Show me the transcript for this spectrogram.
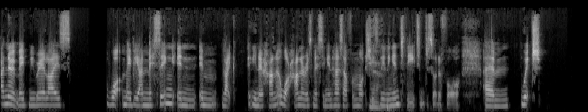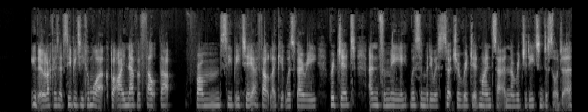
I know it made me realize what maybe I'm missing in, in like, you know, Hannah, what Hannah is missing in herself and what she's yeah. leaning into the eating disorder for. Um, which, you know, like I said, CBT can work, but I never felt that from CBT. I felt like it was very rigid. And for me, with somebody with such a rigid mindset and a rigid eating disorder,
